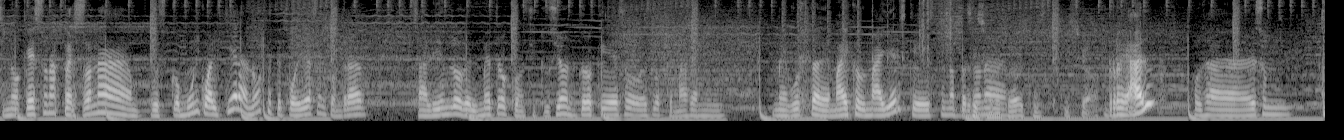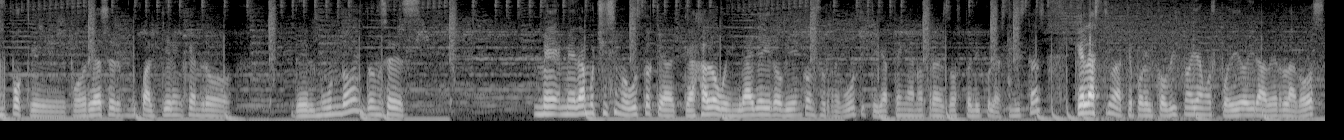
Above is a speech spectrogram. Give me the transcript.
sino que es una persona pues común cualquiera, ¿no? Que te podías encontrar saliendo del metro Constitución. Creo que eso es lo que más a mí me gusta de Michael Myers, que es una persona real, o sea, es un tipo que podría ser cualquier engendro del mundo, entonces me, me da muchísimo gusto que, a- que a Halloween le haya ido bien con su reboot y que ya tengan otras dos películas listas. Qué lástima que por el COVID no hayamos podido ir a ver la 2,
